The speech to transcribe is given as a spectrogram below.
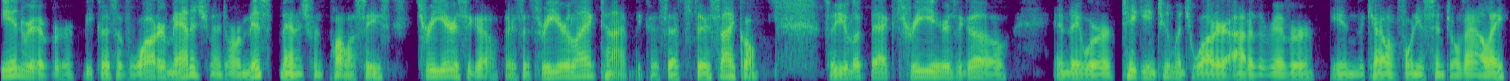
in river because of water management or mismanagement policies three years ago. There's a three year lag time because that's their cycle. So you look back three years ago, and they were taking too much water out of the river in the California Central Valley.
